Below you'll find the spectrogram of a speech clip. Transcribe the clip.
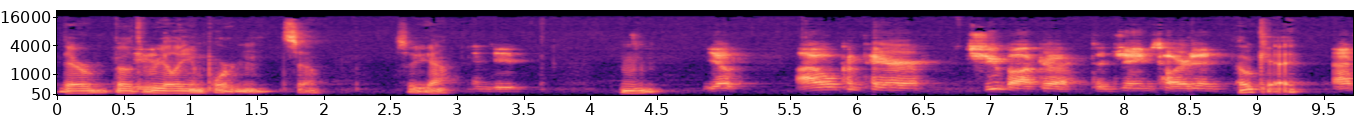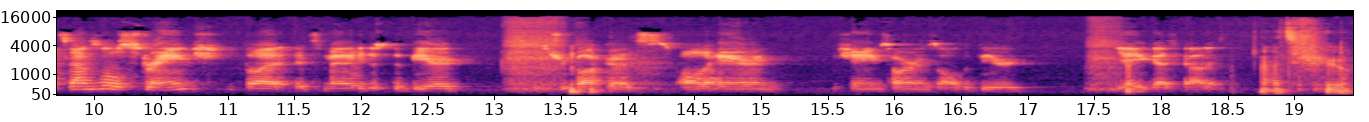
they're both Indeed. really important. So, so yeah. Indeed. Mm-hmm. Yep. I will compare Chewbacca to James Harden. Okay. That sounds a little strange, but it's mainly just the beard. Chewbacca is all the hair, and James Harden is all the beard. Yeah, you guys got it. That's true.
